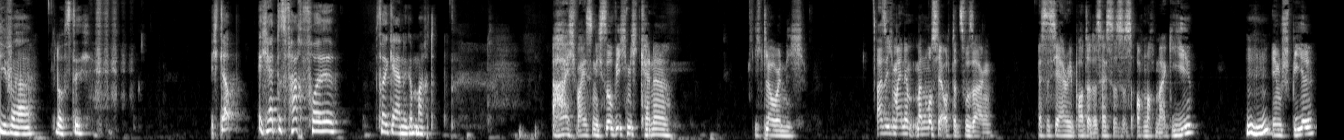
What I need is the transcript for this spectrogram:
Die war lustig. Ich glaube, ich hätte das Fach voll, voll gerne gemacht. Ah, ich weiß nicht, so wie ich mich kenne, ich glaube nicht. Also ich meine, man muss ja auch dazu sagen, es ist ja Harry Potter, das heißt, es ist auch noch Magie Mhm. im Spiel.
